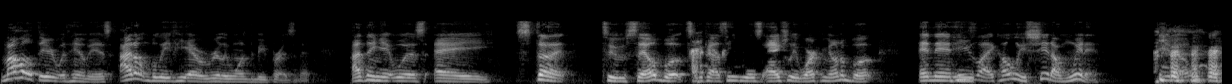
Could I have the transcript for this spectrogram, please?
My whole theory with him is I don't believe he ever really wanted to be president. I think it was a stunt to sell books because he was actually working on a book, and then he's like, "Holy shit, I'm winning!" You know.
